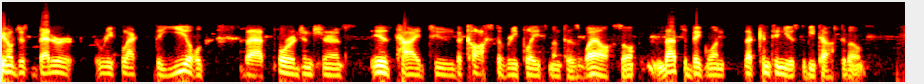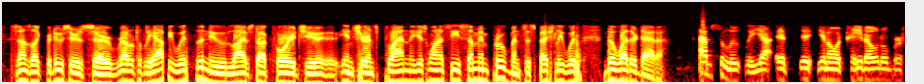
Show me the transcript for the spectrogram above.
you know, just better reflect the yield that forage insurance is tied to the cost of replacement as well. So that's a big one that continues to be talked about. Sounds like producers are relatively happy with the new livestock forage uh, insurance plan. They just want to see some improvements, especially with the weather data. Absolutely, yeah. It, it you know it paid out over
